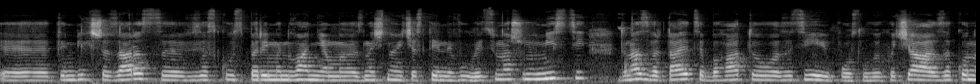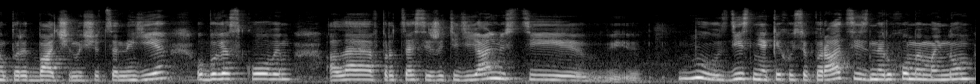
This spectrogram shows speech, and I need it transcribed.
Е, Тим більше зараз, е, в зв'язку з перейменуванням значної частини вулиць у нашому місті, до нас звертається багато за цією послугою. Хоча законом передбачено, що це не є обов'язковим, але в процесі життєдіяльності ну, здійснення якихось операцій з нерухомим майном,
